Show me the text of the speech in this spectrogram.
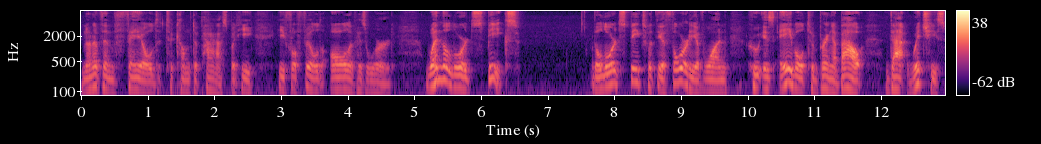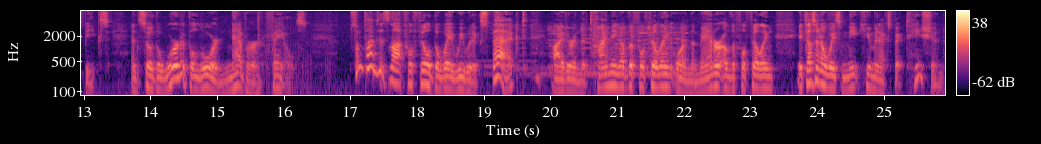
None of them failed to come to pass, but he, he fulfilled all of his word. When the Lord speaks, the Lord speaks with the authority of one who is able to bring about that which he speaks. And so the word of the Lord never fails sometimes it's not fulfilled the way we would expect, either in the timing of the fulfilling or in the manner of the fulfilling. It doesn't always meet human expectation.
